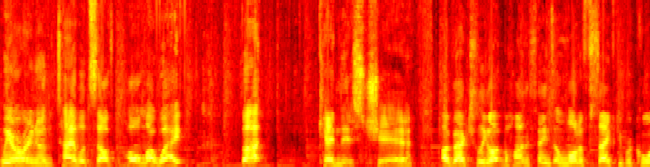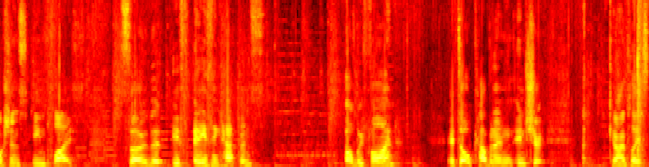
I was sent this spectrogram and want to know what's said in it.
We already know the table itself can hold my weight, but can this chair? I've actually got behind the scenes a lot of safety precautions in place so that if anything happens, I'll be fine. It's all covered in insurance. Can I please?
